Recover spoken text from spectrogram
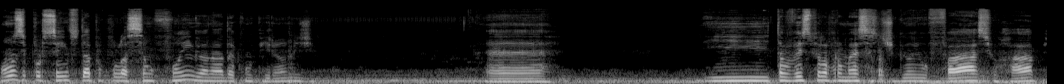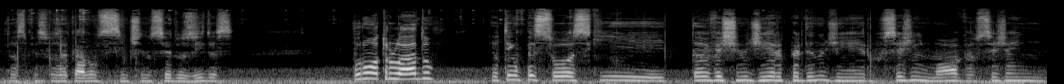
11% da população foi enganada com pirâmide. É, e talvez pela promessa de ganho fácil, rápido, as pessoas acabam se sentindo seduzidas. Por um outro lado, eu tenho pessoas que estão investindo dinheiro e perdendo dinheiro, seja em imóvel, seja em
